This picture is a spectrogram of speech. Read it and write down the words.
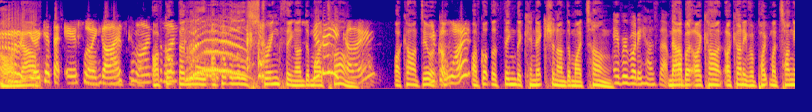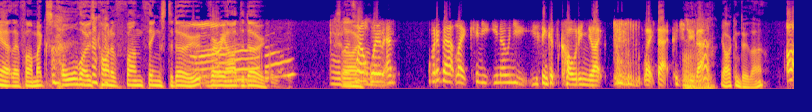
Oh, you no. know, get that air flowing, Oh, guys. can't Come on. I've come got on. the little, I've got the little string thing under my Yeah, there you tongue. go. I can't do it. You've got what? I've got the thing, the connection under my tongue. Everybody has that. No, much. but I can't. I can't even poke my tongue out that far. Makes all those kind of fun things to do very hard to do. All So- Well, ones. what, um, what about like? Can you you know when you you think it's cold and you're like like that? Could you do that? Yeah, I can do that. Oh,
